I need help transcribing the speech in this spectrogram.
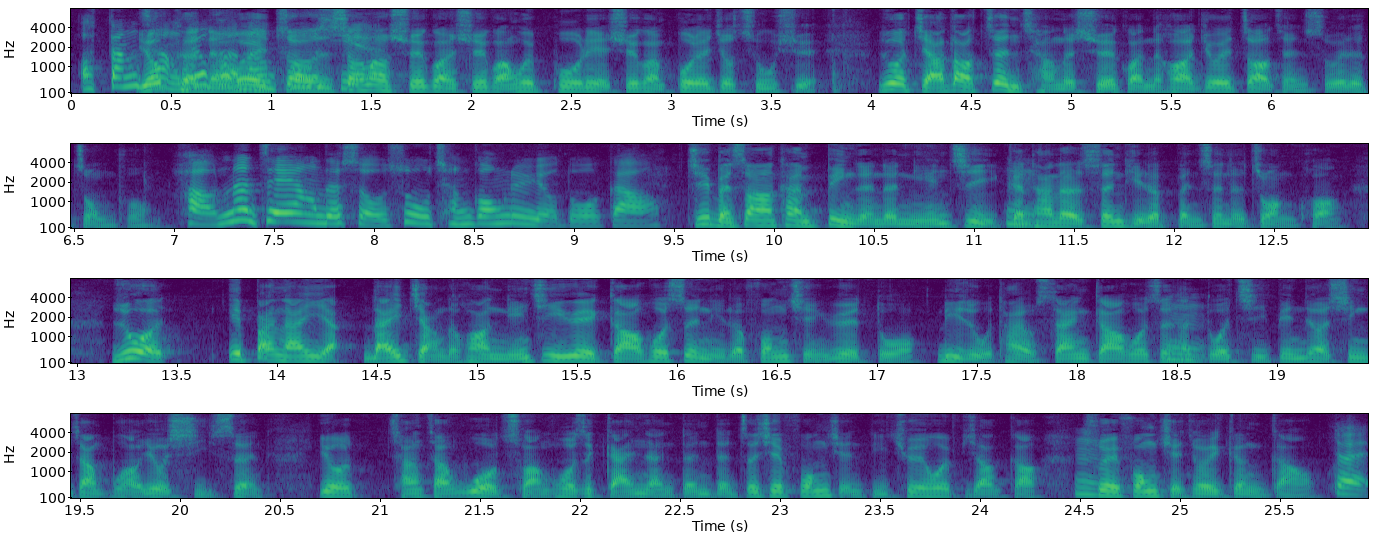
哦，当场有可能会造成伤到血管，血管会破裂，血管破裂就出血。如果夹到正常的血管的话，就会造成所谓的中风。好，那这样的手术成功率有多高？基本上要看病人的年纪跟他的身体的本身的状况。如果一般来讲来讲的话，年纪越高，或是你的风险越多，例如他有三高，或是很多疾病，就心脏不好又洗肾，又常常卧床或是感染等等，这些风险的确会比较高，所以风险就会更高。对，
